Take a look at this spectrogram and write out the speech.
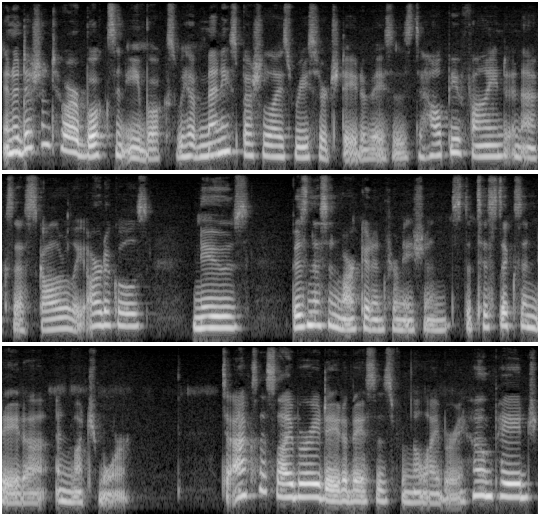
In addition to our books and ebooks, we have many specialized research databases to help you find and access scholarly articles, news, business and market information, statistics and data, and much more. To access library databases from the library homepage,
